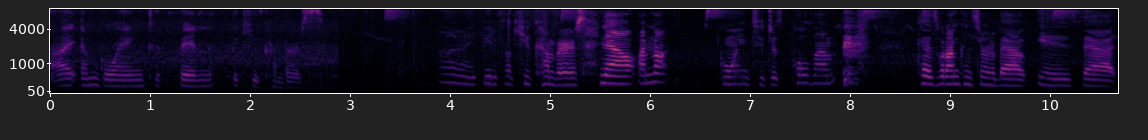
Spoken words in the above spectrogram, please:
I am going to thin the cucumbers. All right, beautiful cucumbers. Now, I'm not going to just pull them because what I'm concerned about is that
